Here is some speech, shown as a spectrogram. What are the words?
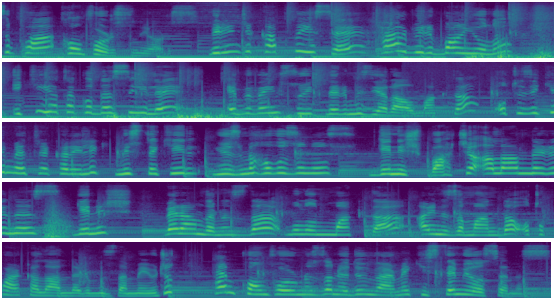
spa konforu sunuyoruz. Birinci katta ise her biri banyolu, iki yatak odası ile ebeveyn suitlerimiz yer almakta. 32 metrekarelik müstakil yüzme havuzunuz, geniş bahçe alanlarınız, geniş verandanız da bulunmakta. Aynı zamanda otopark alanlarımız da mevcut. Hem konforunuzdan ödün vermek istemiyorsanız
